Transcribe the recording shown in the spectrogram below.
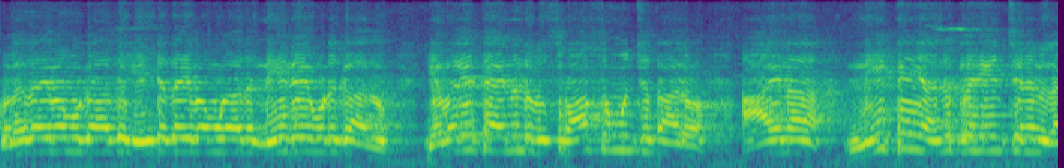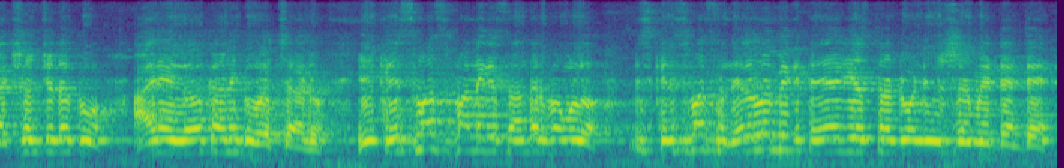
కులదైవము కాదు ఇంటి దైవము కాదు నీ దేవుడు కాదు. ఎవరైతే ఆయన విశ్వాసం ఉంచుతారో ఆయన నీతిని అనుగ్రహించి నేను రక్షించుటకు ఆయన ఈ లోకానికి వచ్చాడు. ఈ క్రిస్మస్ పండుగ సందర్భంలో క్రిస్మస్ నెలలో మీకు తెలియజేస్తున్నటువంటి విషయం ఏంటంటే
